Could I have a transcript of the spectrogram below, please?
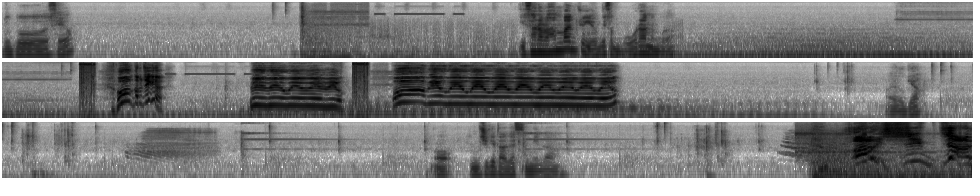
누구세요? 이 사람은 한밤중에 여기서 뭘 하는 거야? 어 깜짝이야! 왜 왜요 왜요 왜요 왜요? 어 왜요 왜요 왜요 왜요 왜요 왜요 왜요 왜요 왜요? 아 여기야? 어 음식이 다 됐습니다. 아이 진짜!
